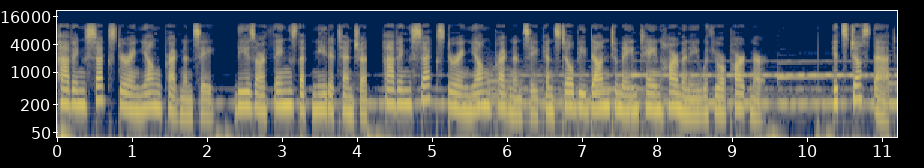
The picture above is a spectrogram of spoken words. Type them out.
Having sex during young pregnancy, these are things that need attention. Having sex during young pregnancy can still be done to maintain harmony with your partner. It's just that,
